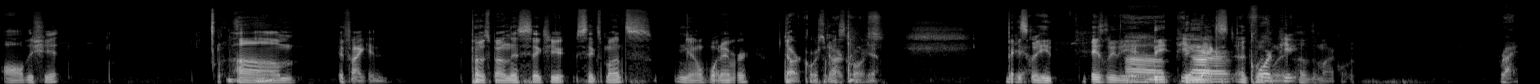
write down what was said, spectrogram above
all the shit. Um if I could postpone this 6 year 6 months, you know, whatever. Dark Horse Dark Mustang, horse. yeah. Basically basically the, Uh, the, the next equivalent P- of the Mach 1. Right.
